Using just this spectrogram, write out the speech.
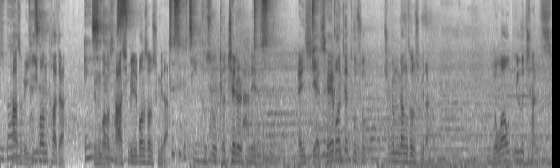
이번 타석의 타자. 2번 타자 NC 등번호 다이노스 41번 선수입니다. 투수 교체입니다. 투수 교체를 하네요. 투수. NC의 세 번째 투수 최금강 선수입니다. 노아웃 1루 찬스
